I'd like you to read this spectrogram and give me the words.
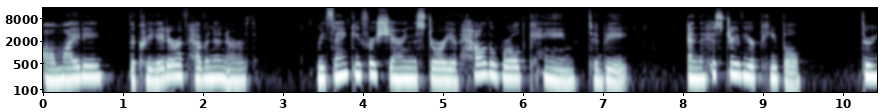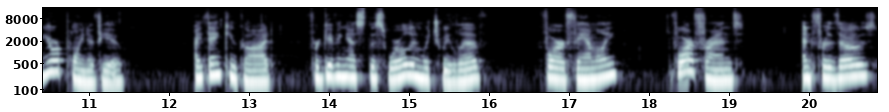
Almighty, the Creator of heaven and earth, we thank you for sharing the story of how the world came to be and the history of your people through your point of view. I thank you, God, for giving us this world in which we live, for our family, for our friends, and for those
